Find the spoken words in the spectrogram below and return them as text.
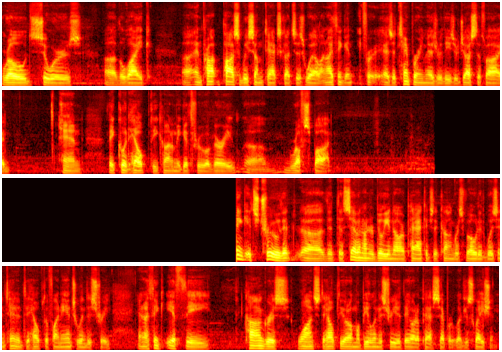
roads, sewers, uh, the like, uh, and possibly some tax cuts as well. And I think in, for, as a temporary measure, these are justified, and they could help the economy get through a very um, rough spot. I think it's true that, uh, that the $700 billion package that Congress voted was intended to help the financial industry. And I think if the Congress wants to help the automobile industry, that they ought to pass separate legislation,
